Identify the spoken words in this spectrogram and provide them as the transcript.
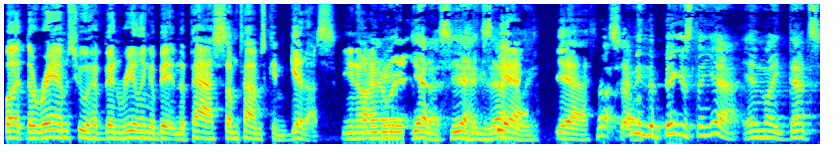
but the Rams who have been reeling a bit in the past sometimes can get us. You know, Find what I mean? get us. Yeah, exactly. Yeah, yeah. So. I mean, the biggest thing, yeah, and like that's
